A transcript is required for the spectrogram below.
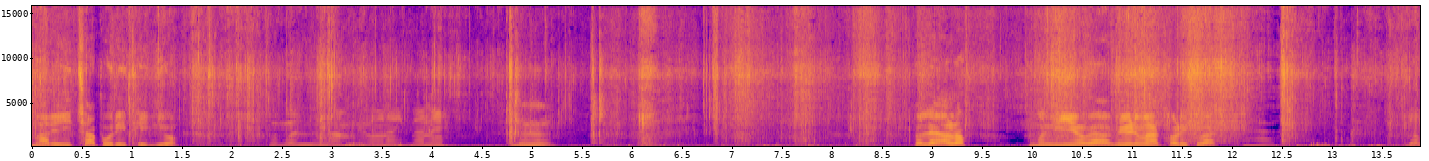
મારી ઈચ્છા પૂરી થઈ ગયો ભગવાનનું નામ લેવાણાઈ બને. હમ. ભલે હાલો મંદી હવે આ વીણવા થોડીક વાર જો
